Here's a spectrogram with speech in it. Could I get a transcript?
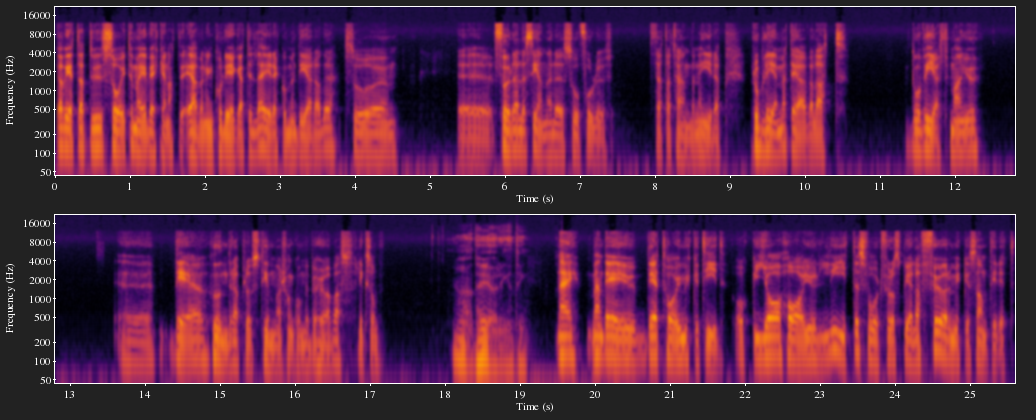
jag vet att du sa ju till mig i veckan att även en kollega till dig rekommenderade det. Så eh, förr eller senare så får du sätta tänderna i det. Problemet är väl att då vet man ju eh, det är 100 plus timmar som kommer behövas liksom. Ja, det gör ingenting. Nej, men det, är ju, det tar ju mycket tid. Och jag har ju lite svårt för att spela för mycket samtidigt.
